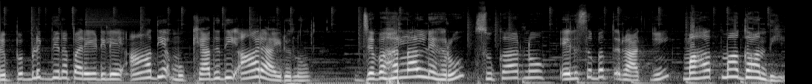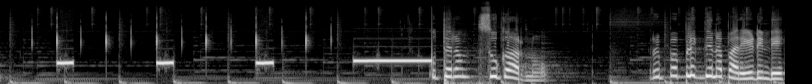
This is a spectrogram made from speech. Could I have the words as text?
റിപ്പബ്ലിക് ദിന പരേഡിലെ ആദ്യ മുഖ്യാതിഥി ആരായിരുന്നു? ജവഹർലാൽ നെഹ്റു സുകാർണോ എലിസബത്ത് രാജ്ഞി മഹാത്മാഗാന്ധി. ഉത്തരം സുകാർണോ? റിപ്പബ്ലിക് ദിന പരേഡിന്റെ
